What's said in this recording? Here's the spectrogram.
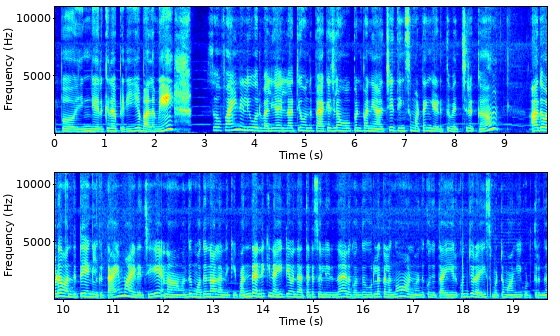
இப்போது இங்கே இருக்கிற பெரிய பலமே. ஸோ ஃபைனலி ஒரு வழியாக எல்லாத்தையும் வந்து பேக்கேஜ்லாம் ஓப்பன் பண்ணியாச்சு. திங்ஸ் மட்டும் இங்கே எடுத்து வச்சுருக்கேன். அதோட வந்துட்டு எங்களுக்கு டைம் ஆகிடுச்சு நான் வந்து மொதல் நாள் அன்றைக்கி வந்த அன்னைக்கு நைட்டே வந்து அத்தாட்ட சொல்லியிருந்தேன். எனக்கு வந்து உருளைக்கிழங்கும் அண்ட் வந்து கொஞ்சம் தயிர் கொஞ்சம் ரைஸ் மட்டும் வாங்கி கொடுத்துருங்க.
